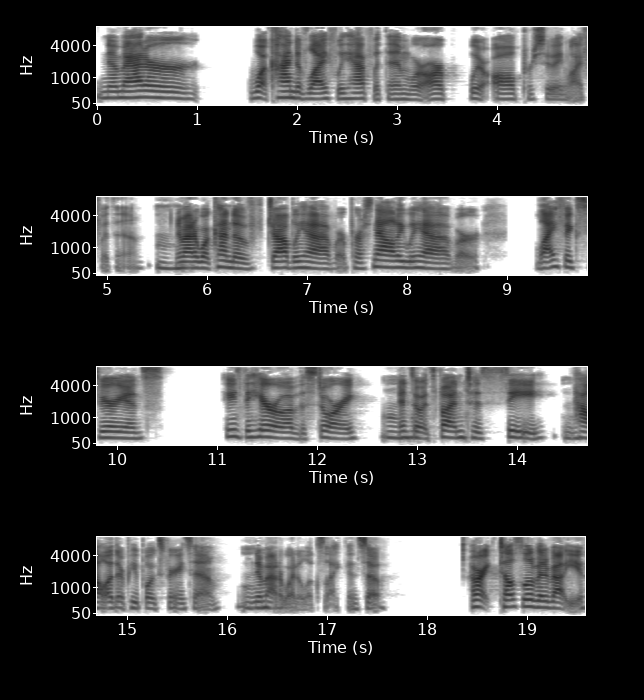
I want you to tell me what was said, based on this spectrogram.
no matter what kind of life we have with him, we're our, we're all pursuing life with him. Mhm. No matter what kind of job we have or personality we have or life experience, he's the hero of the story. And so Mhm. it's fun to see how Mhm. other people experience him, no matter what it looks like. And so, all right, tell us a little bit about you.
